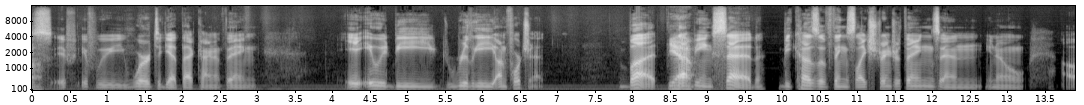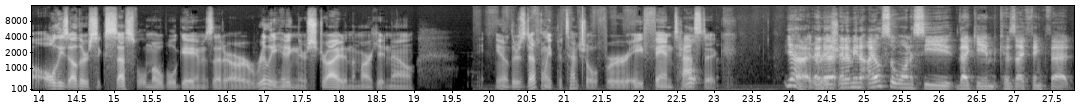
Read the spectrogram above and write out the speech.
Is if if we were to get that kind of thing, it, it would be really unfortunate. But yeah. that being said, because of things like Stranger Things and you know all these other successful mobile games that are really hitting their stride in the market now, you know, there's definitely potential for a fantastic. Yeah, and uh, and I mean, I also want to see that game because I think that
